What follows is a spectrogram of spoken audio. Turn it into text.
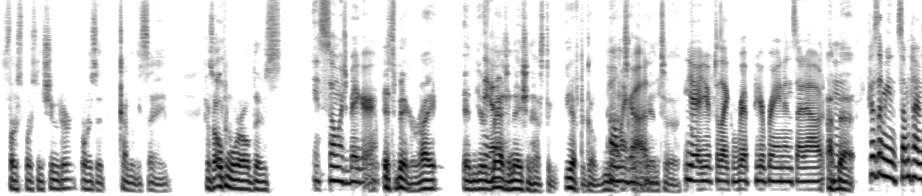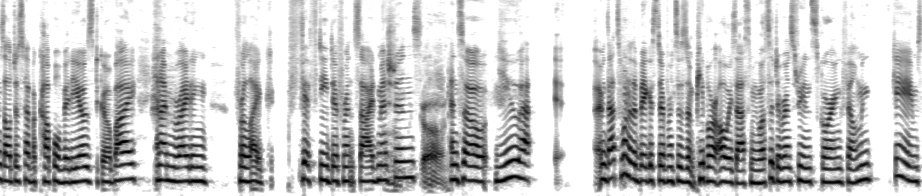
first person shooter, or is it kind of the same? Because open world there's It's so much bigger. it's bigger, right? and your Yeah. imagination has to you have to go nuts Oh my God. into Yeah, you have to like rip your brain inside out. I bet. Because I mean, sometimes I'll just have a couple videos to go by, and I'm writing for like 50 different side missions. Oh, God. And so you have. I mean, that's one of the biggest differences. And people are always asking me, what's the difference between scoring film and games?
